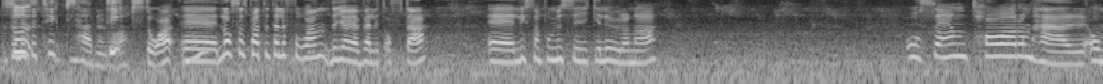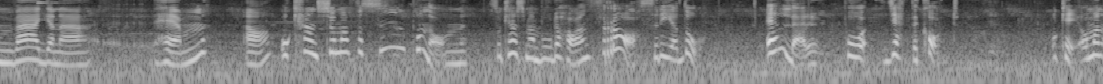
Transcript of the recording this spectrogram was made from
Så, Så- lite tips här nu då. Tips då. Eh, låtsas prata i telefon, det gör jag väldigt ofta. Eh, lyssna på musik i lurarna. Och sen ta de här omvägarna eh, hem. Ja. Och kanske om man får syn på någon så kanske man borde ha en fras redo. Eller på jättekort. Okej, om man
